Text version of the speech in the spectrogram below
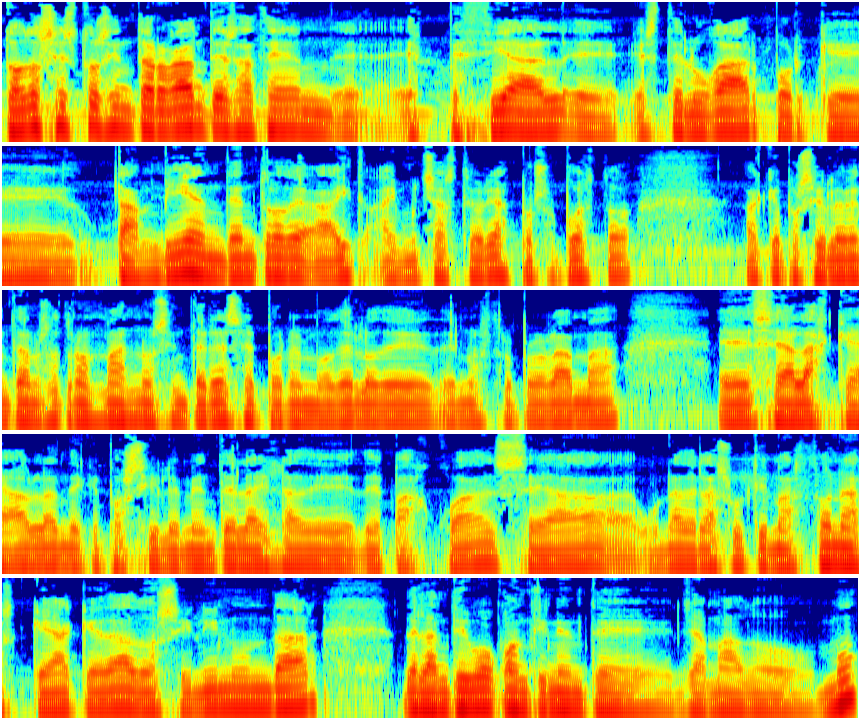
todos estos interrogantes hacen eh, especial eh, este lugar porque también dentro de... Hay, hay muchas teorías, por supuesto, a que posiblemente a nosotros más nos interese por el modelo de, de nuestro programa, eh, sea las que hablan de que posiblemente la isla de, de Pascua sea una de las últimas zonas que ha quedado sin inundar del antiguo continente llamado Mu.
